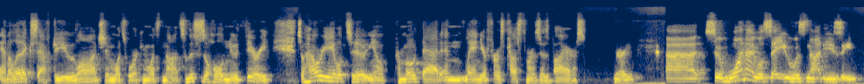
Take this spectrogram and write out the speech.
analytics after you launch and what's working what's not. So this is a whole new theory. So how are you able to you know promote that and land your first customers as buyers? Right uh, so one, I will say it was not easy.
